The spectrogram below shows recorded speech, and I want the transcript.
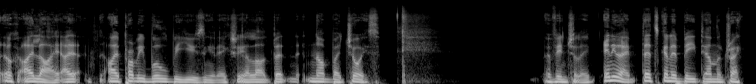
Look, I lie. I I probably will be using it actually a lot, but not by choice. Eventually. Anyway, that's going to be down the track.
